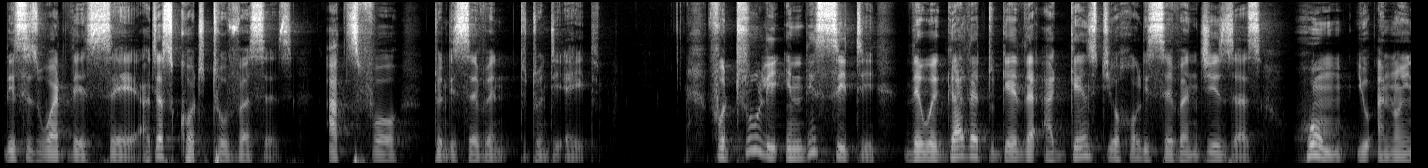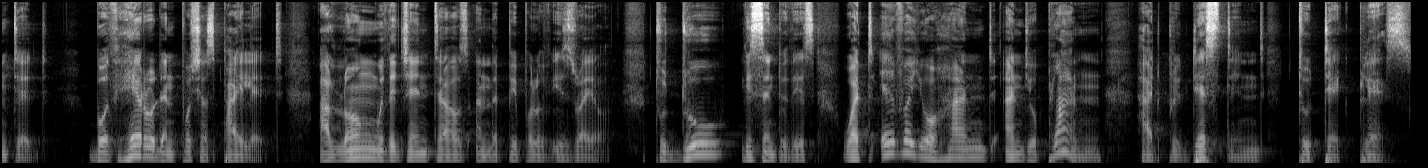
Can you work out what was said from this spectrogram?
this is what they say. I'll just quote two verses Acts 4 27 to 28. For truly in this city they were gathered together against your holy servant Jesus, whom you anointed, both Herod and Pontius Pilate, along with the Gentiles and the people of Israel, to do, listen to this, whatever your hand and your plan had predestined to take place.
